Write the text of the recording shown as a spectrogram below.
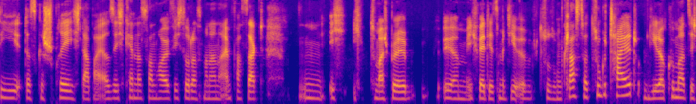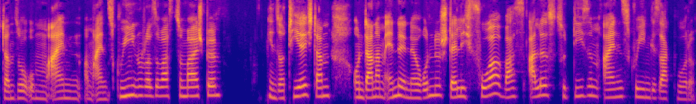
die, das Gespräch dabei. Also ich kenne das dann häufig so, dass man dann einfach sagt, hm, ich, ich zum Beispiel, ähm, ich werde jetzt mit dir äh, zu so einem Cluster zugeteilt und jeder kümmert sich dann so um ein, um einen Screen oder sowas zum Beispiel. Den sortiere ich dann und dann am Ende in der Runde stelle ich vor, was alles zu diesem einen Screen gesagt wurde.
